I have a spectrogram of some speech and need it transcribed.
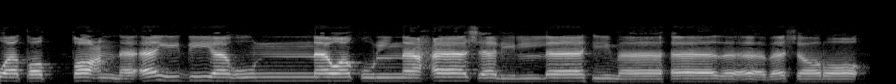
وقطعن أيديهن وقلن حاش لله ما هذا بشرا.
